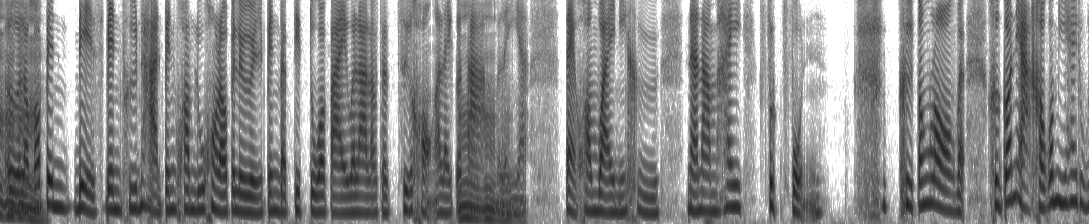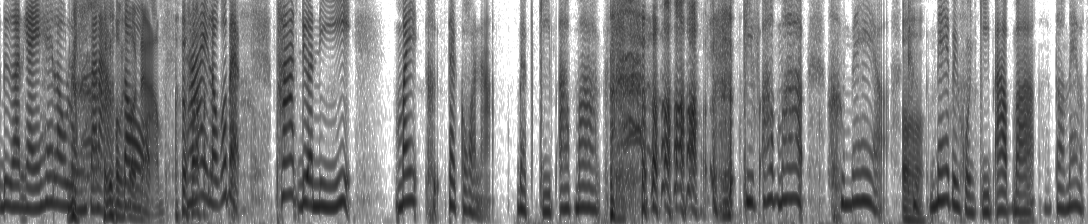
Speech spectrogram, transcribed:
มเออมแล้วก็เป็น base เป็นพื้นฐานเป็นความรู้ของเราไปเลย เป็นแบบติดตัวไป เวลาเราจะซื้อของอะไรก็ตามอะไรเงี้ยแต่ความไวนี้คือแนะนำให้ฝึกฝน คือต้องลองแบบ คือก็เนี่ยเขาก็มีให้ทุกเดือนไงให้เราลงสนามลงสอสบนามใช่เราก็แบบพลาดเดือนนี้ ไม่คือแต่ก่อนอะแบบกีฟอัพมาก กีฟอัพมาก คือแม่อะอ๋อถึงแม่เป็นคนกีฟอัพมาก ตอนแม่แบบ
